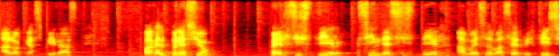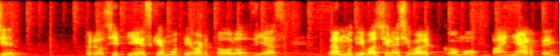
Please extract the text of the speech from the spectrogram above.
a lo que aspiras. Paga el precio, persistir sin desistir. A veces va a ser difícil, pero sí tienes que motivar todos los días. La motivación es igual como bañarte.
